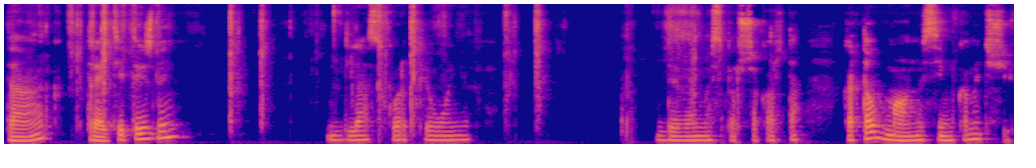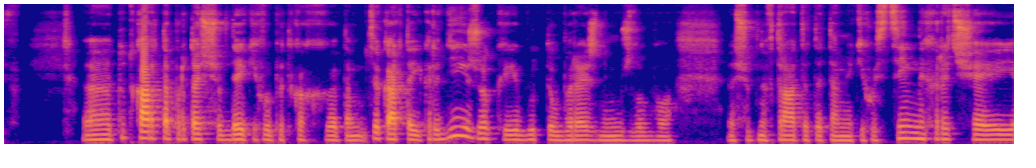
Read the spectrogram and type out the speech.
Так, третій тиждень для скорпіонів. Дивимось, перша карта. Карта обману, сімка мечів. Е, Тут карта про те, що в деяких випадках е, там це карта і крадіжок, і будьте обережні, можливо, е, щоб не втратити там якихось цінних речей.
